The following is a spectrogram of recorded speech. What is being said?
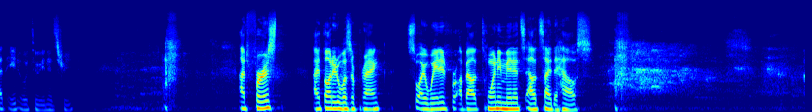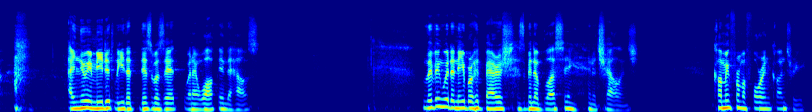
at 802 Enid Street. At first, I thought it was a prank, so I waited for about 20 minutes outside the house. I knew immediately that this was it when I walked in the house. Living with a neighborhood parish has been a blessing and a challenge. Coming from a foreign country,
